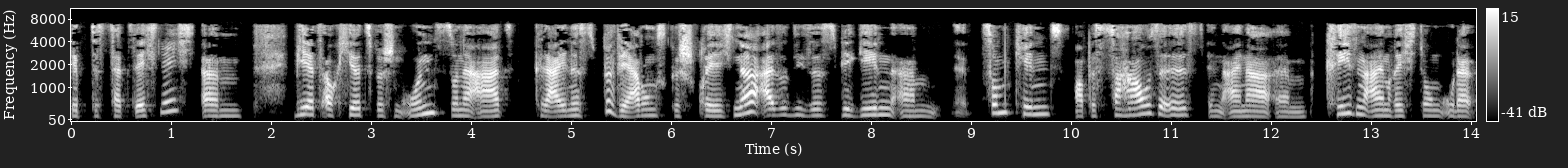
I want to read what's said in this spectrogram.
gibt es tatsächlich, ähm, wie jetzt auch hier zwischen uns, so eine Art kleines Bewerbungsgespräch. Ne? Also dieses, wir gehen ähm, zum Kind, ob es zu Hause ist, in einer ähm, Kriseneinrichtung oder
